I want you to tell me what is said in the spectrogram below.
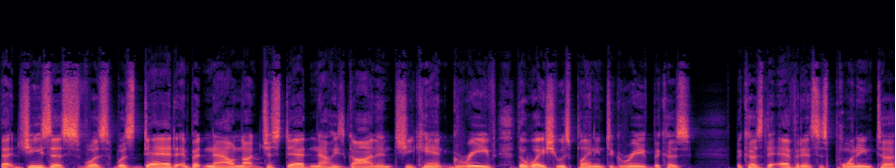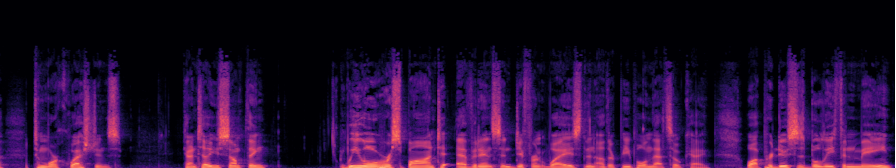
that Jesus was was dead and but now not just dead, now he's gone and she can't grieve the way she was planning to grieve because because the evidence is pointing to to more questions. Can I tell you something? We will respond to evidence in different ways than other people, and that's okay. What produces belief in me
